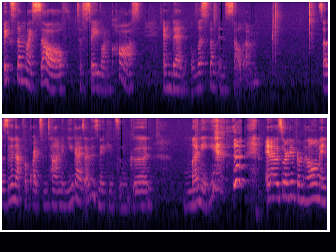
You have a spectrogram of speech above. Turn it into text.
fix them myself to save on cost, and then list them and sell them. So I was doing that for quite some time and you guys, I was making some good money and I was working from home and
